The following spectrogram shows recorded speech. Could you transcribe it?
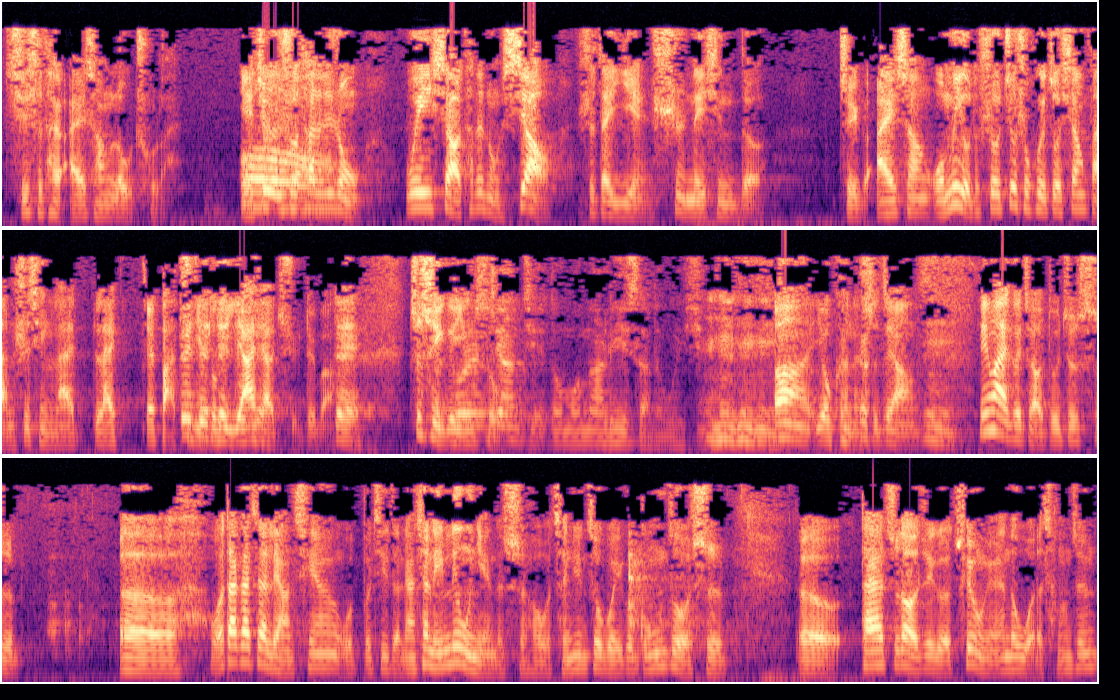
其实他有哀伤露出来，也就是说他的这种微笑，他这种笑是在掩饰内心的。这个哀伤，我们有的时候就是会做相反的事情来来来把自己都给压下去，对吧？对，这是一个因素。这样解读蒙娜丽莎的微笑。啊，有可能是这样子。嗯另外一个角度就是，呃，我大概在两千，我不记得，两千零六年的时候，我曾经做过一个工作是，呃，大家知道这个崔永元的《我的长征》。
